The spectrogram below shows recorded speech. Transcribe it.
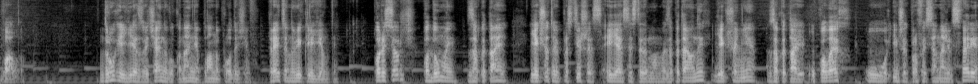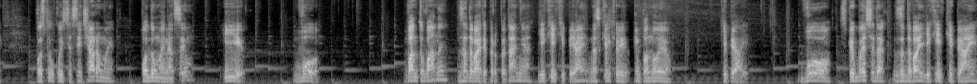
валу. Другий є, звичайно, виконання плану продажів. Третє нові клієнти. По research подумай, запитай. Якщо тобі простіше з AI-системами, запитай у них. Якщо ні, запитай у колег, у інших професіоналів в сфері, поспілкуйся з HR-ами, подумай над цим і в вантувани задавай тепер питання, який KPI, наскільки імпонує KPI. В співбесідах задавай, який KPI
